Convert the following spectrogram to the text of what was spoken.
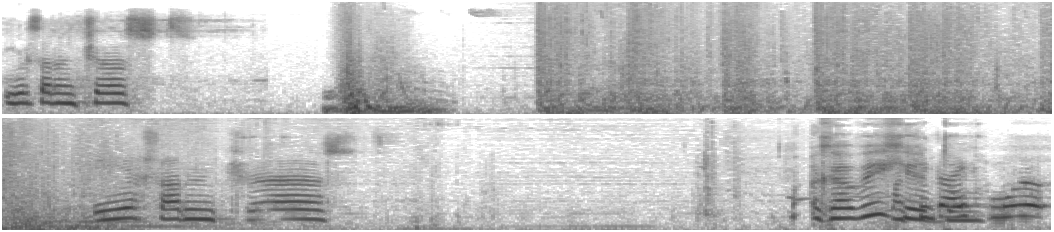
Hier staat een chest. Hier staat een chest. Maar Ga weg, Maar ik vind dat moeilijk.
